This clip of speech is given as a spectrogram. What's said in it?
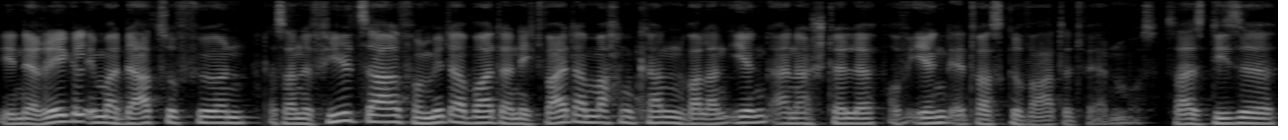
die in der Regel immer dazu führen, dass eine Vielzahl von Mitarbeitern nicht weitermachen kann, weil an irgendeiner Stelle auf irgendetwas gewartet werden muss. Das heißt, diese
